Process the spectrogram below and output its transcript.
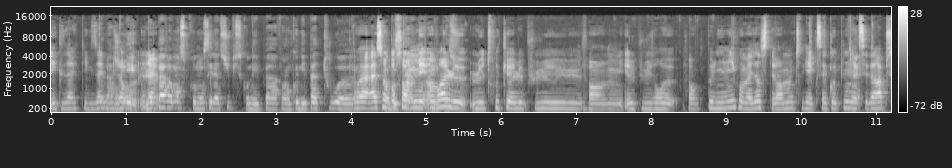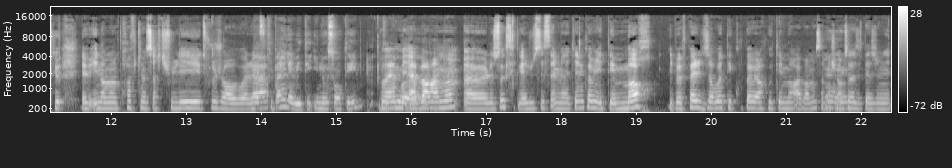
exacts, exacts. Voilà, genre, on ne la- peut pas vraiment se prononcer là-dessus puisqu'on n'est pas, enfin, on connaît pas tout. Ouais, à 100%, détail, mais en vrai, pas le, le truc le plus. Enfin, le plus polémique, on va dire, c'était vraiment le truc avec sa copine, Ouais. etc. Parce qu'il y avait énormément de preuves qui ont circulé et tout, genre Là, voilà. ce qui paraît, il avait été innocenté. Ouais, coup, mais apparemment, le truc, c'est que la justice américaine, comme il était mort, ils peuvent pas lui dire ouais, t'es coupable alors que t'es mort. Apparemment, ça marche comme ça aux États-Unis.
